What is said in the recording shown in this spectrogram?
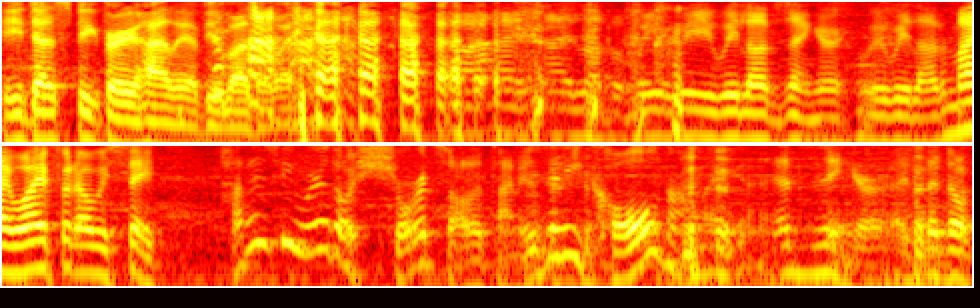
he does speak very highly of you, by the way. I, I love it. We, we, we love Zinger. We, we love it. My wife would always say, "How does he wear those shorts all the time? Isn't he cold?" I'm like, "That's Zinger." I said, "No."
